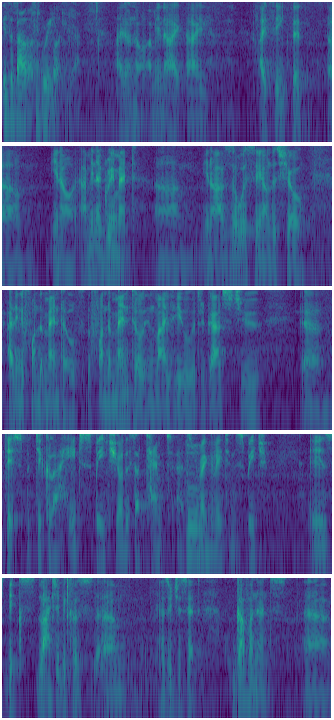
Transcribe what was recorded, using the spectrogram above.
is about to break. But, yeah. I don't know. I mean, I, I, I think that, um, you know, I'm in agreement. Um, you know, I was always saying on this show, I think the fundamentals, the fundamental, in my view, with regards to uh, this particular hate speech or this attempt at regulating speech, is because, largely because, um, as you just said, governance um,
